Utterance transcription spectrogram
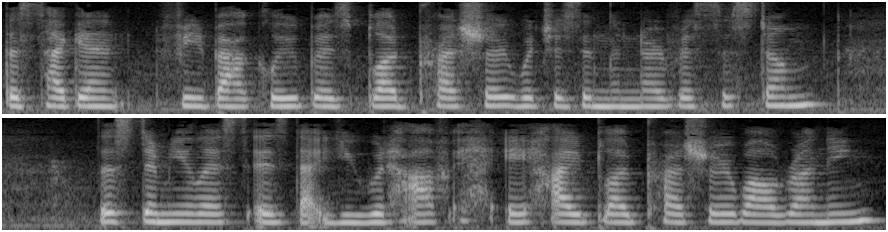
The second feedback loop is blood pressure, which is in the nervous system. The stimulus is that you would have a high blood pressure while running.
